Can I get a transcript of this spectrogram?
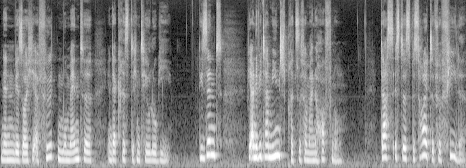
nennen wir solche erfüllten Momente in der christlichen Theologie. Die sind wie eine Vitaminspritze für meine Hoffnung. Das ist es bis heute für viele.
